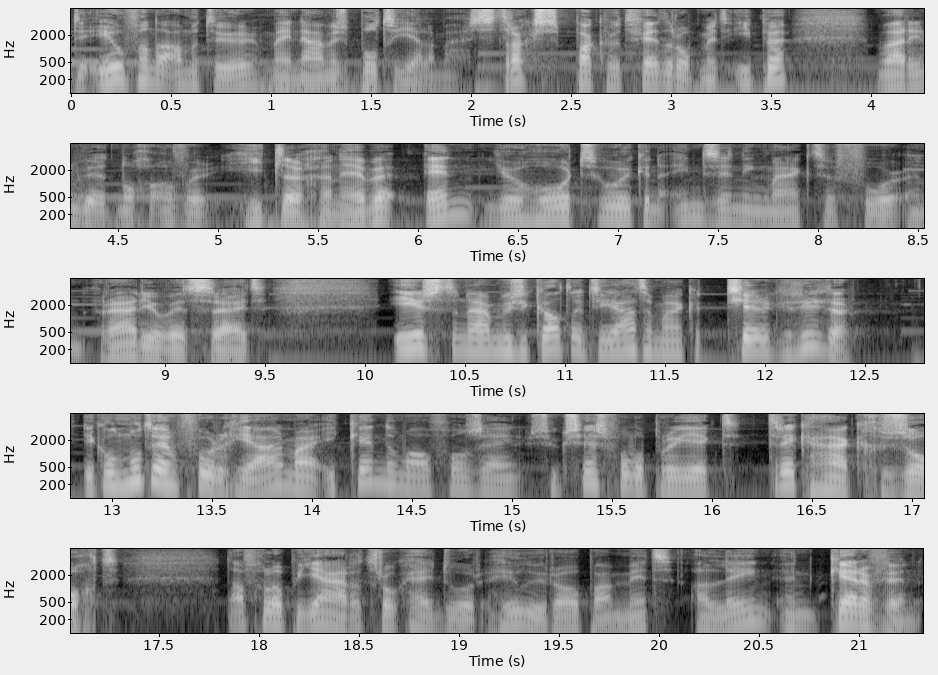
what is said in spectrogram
de Eeuw van de Amateur. Mijn naam is Botte Jellema. Straks pakken we het verder op met Ipe, waarin we het nog over Hitler gaan hebben. En je hoort hoe ik een inzending maakte voor een radiowedstrijd. Eerst naar muzikant en theatermaker Tjerk Ridder. Ik ontmoette hem vorig jaar, maar ik kende hem al van zijn succesvolle project Trekhaak Gezocht. De afgelopen jaren trok hij door heel Europa met alleen een caravan.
